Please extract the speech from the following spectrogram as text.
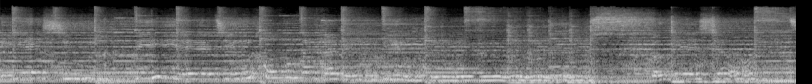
你的心，你的情，何在乱丢丢？多介绍几。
